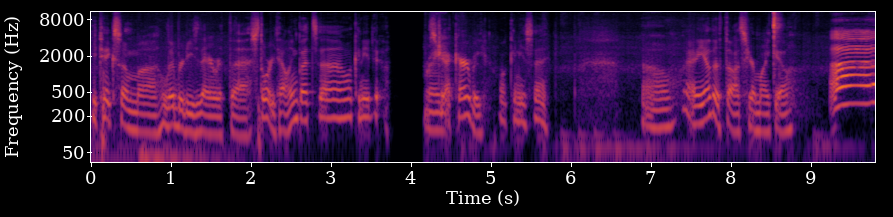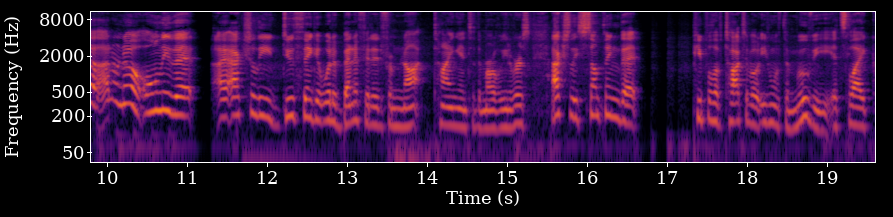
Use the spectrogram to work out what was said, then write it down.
he takes some uh, liberties there with uh, storytelling, but uh, what can you do? It's right. Jack Kirby. What can you say? Oh, any other thoughts here, Michael? Uh, I don't know. Only that I actually do think it would have benefited from not tying into the Marvel universe. Actually, something that people have talked about, even with the movie, it's like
